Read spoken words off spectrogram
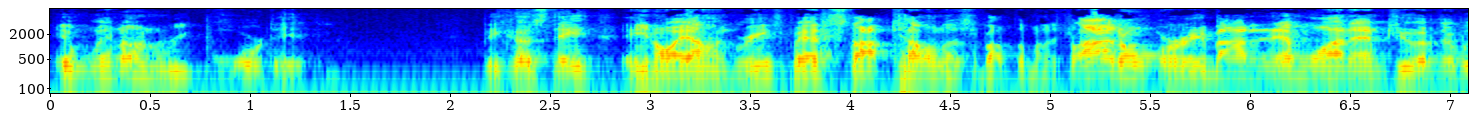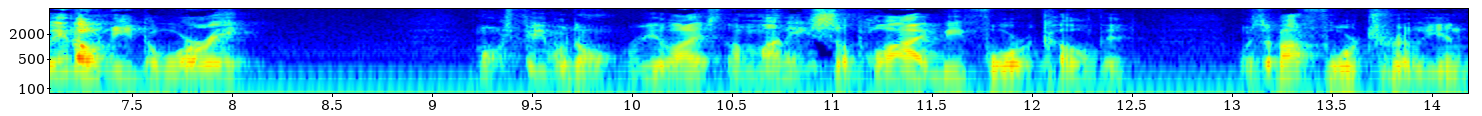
it went unreported because they, you know, Alan Greenspan stopped telling us about the money. I don't worry about it. M1, M2, M3, we don't need to worry. Most people don't realize the money supply before COVID was about $4 trillion.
